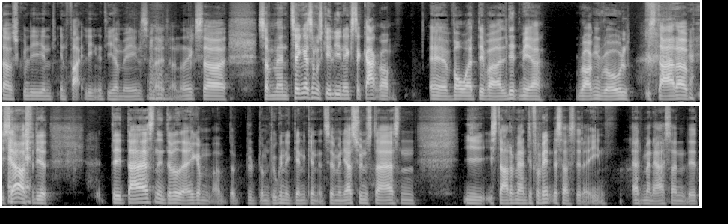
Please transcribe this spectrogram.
der er sgu lige en, en fejl i en af de her mails, mm-hmm. eller et eller andet. Ikke? Så, så man tænker sig måske lige en ekstra gang om, øh, hvor at det var lidt mere rock and roll i startup, især også fordi, at det, der er sådan en, det ved jeg ikke, om, om, om du kan genkende det til, men jeg synes, der er sådan, i, i startup det forventes også lidt af en, at man er sådan lidt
